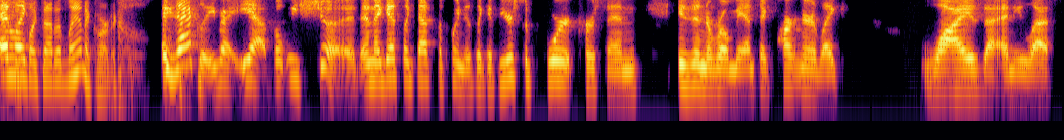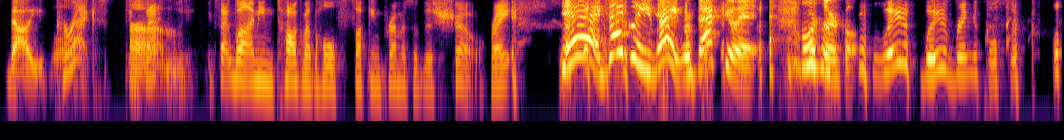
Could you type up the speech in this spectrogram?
And Just like, like that Atlantic article. Exactly. Right. Yeah. But we should. And I guess like that's the point is like if your support person is in a romantic partner, like why is that any less valuable? Correct. Exactly. Um, exactly. Well, I mean, talk about the whole fucking premise of this show, right? yeah, exactly. right. We're back to it. Full circle. way to way to bring it full circle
